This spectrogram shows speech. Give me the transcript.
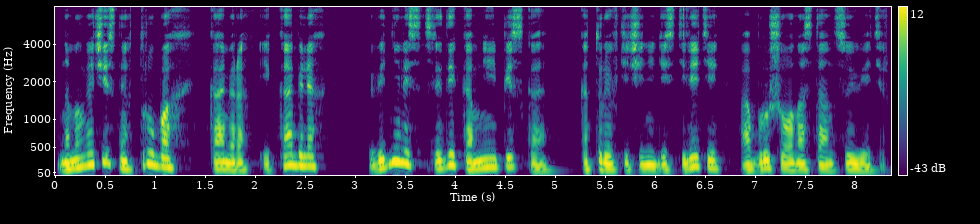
На многочисленных трубах, камерах и кабелях виднелись следы камней и песка, которые в течение десятилетий обрушивал на станцию ветер.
